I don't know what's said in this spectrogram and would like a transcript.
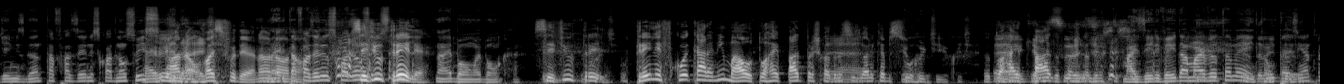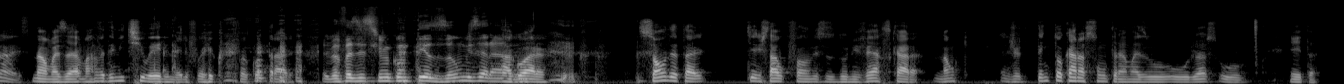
James Gunn tá fazendo Esquadrão Suicida. É Ah, não, vai se fuder. Não, Mas não, ele tá não. fazendo Esquadrão Você viu o trailer? Não, é bom, é bom, cara. Você viu o trailer? O trailer ficou, cara, animal. Eu tô hypado pra Esquadrão É, Suicida. Olha que Eu absurdo. curti, eu curti. Eu tô É, hypado pra. Esquadrão Suicida. Mas ele veio da Marvel também, Eu então também um pezinho atrás. Não, mas a Marvel demitiu ele, né? Ele foi, foi o contrário. Ele vai fazer esse filme com tesão miserável. Agora, só um detalhe. Que a gente tava falando isso do universo, cara, não. A gente tem que tocar no assunto, né? Mas o. o, o eita.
